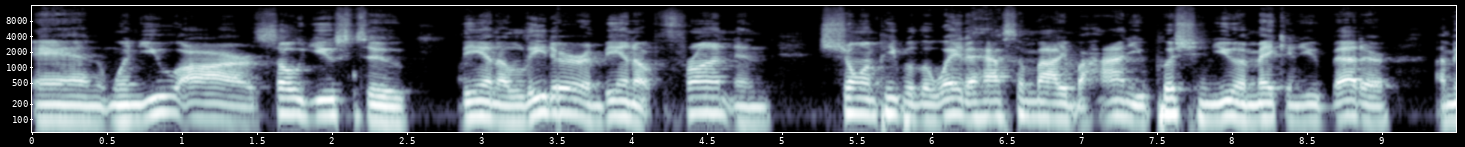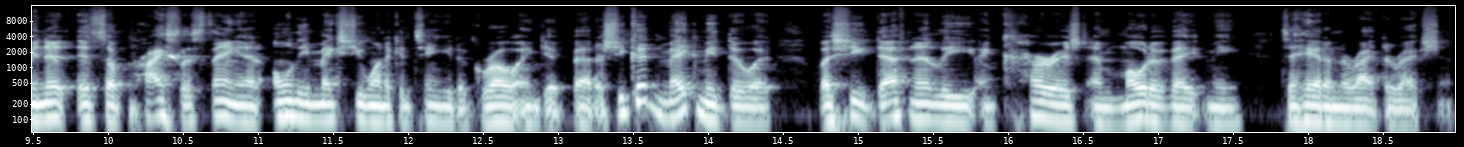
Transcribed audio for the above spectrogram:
And when you are so used to being a leader and being up front and showing people the way to have somebody behind you pushing you and making you better, I mean, it, it's a priceless thing and it only makes you want to continue to grow and get better. She couldn't make me do it, but she definitely encouraged and motivated me to head in the right direction.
